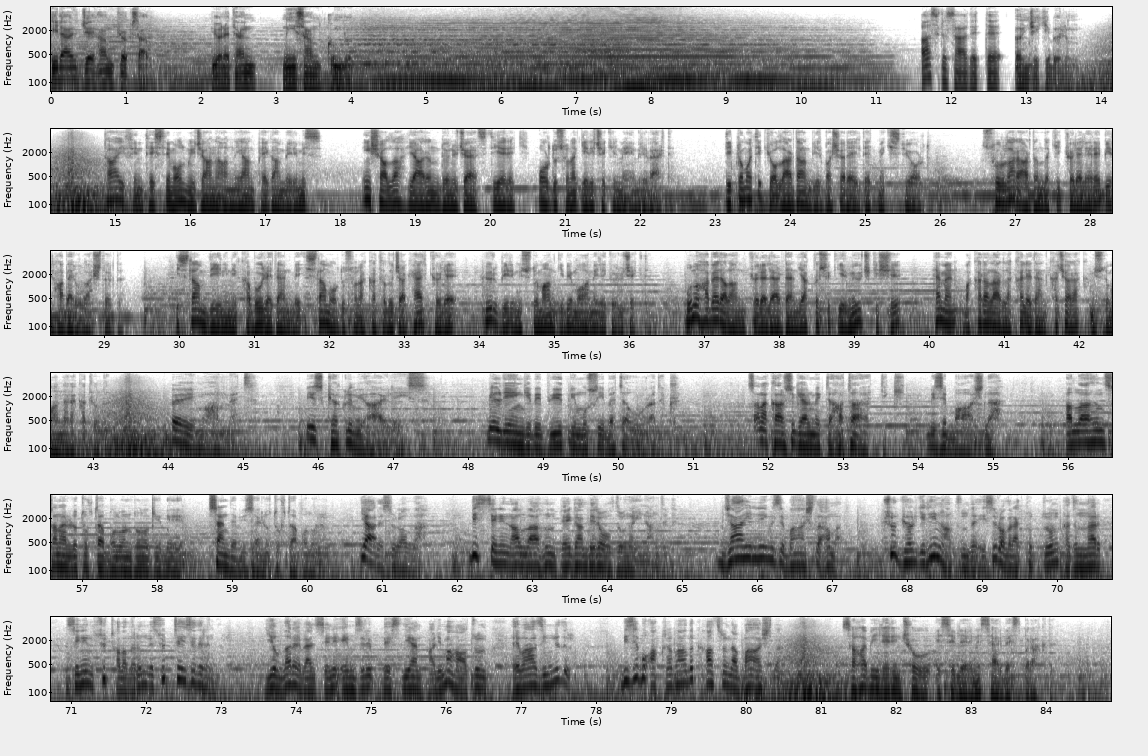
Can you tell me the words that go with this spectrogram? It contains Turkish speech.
Hilal Ceyhan Köksal Yöneten Nisan Kumru Asr-ı Saadet'te önceki bölüm Taif'in teslim olmayacağını anlayan Peygamberimiz, İnşallah yarın döneceğiz diyerek ordusuna geri çekilme emri verdi. Diplomatik yollardan bir başarı elde etmek istiyordu. Surlar ardındaki kölelere bir haber ulaştırdı. İslam dinini kabul eden ve İslam ordusuna katılacak her köle hür bir Müslüman gibi muamele görecekti. Bunu haber alan kölelerden yaklaşık 23 kişi hemen makaralarla kaleden kaçarak Müslümanlara katıldı. Ey Muhammed! Biz köklü bir aileyiz. Bildiğin gibi büyük bir musibete uğradık. Sana karşı gelmekte hata ettik. Bizi bağışla. Allah'ın sana lütufta bulunduğu gibi sen de bize lütufta bulun. Ya Resulallah, biz senin Allah'ın peygamberi olduğuna inandık. Cahilliğimizi bağışla ama şu gölgeliğin altında esir olarak tuttuğun kadınlar senin süt halaların ve süt teyzelerindir. Yıllar evvel seni emzirip besleyen Halime Hatun hevazinlidir. Bizi bu akrabalık hatrına bağışla. Sahabilerin çoğu esirlerini serbest bıraktı.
